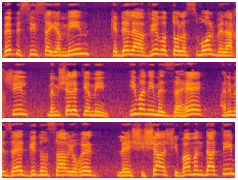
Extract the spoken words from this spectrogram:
בבסיס הימין כדי להעביר אותו לשמאל ולהכשיל ממשלת ימין. אם אני מזהה, אני מזהה את גדעון סער יורד לשישה, שבעה מנדטים,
